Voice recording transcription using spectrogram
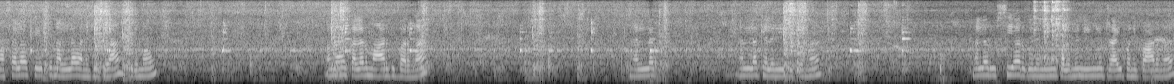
மசாலா சேர்த்து நல்லா வணக்கிக்கலாம் திரும்பவும். வெங்காயம் கலர் மாறுது பாருங்கள் நல்லா நல்லா கிளறி விட்டுக்கோங்க நல்லா ருசியாக இருக்கும் இந்த மீன் குழம்பு. நீங்களும் ட்ரை பண்ணி பாருங்கள்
